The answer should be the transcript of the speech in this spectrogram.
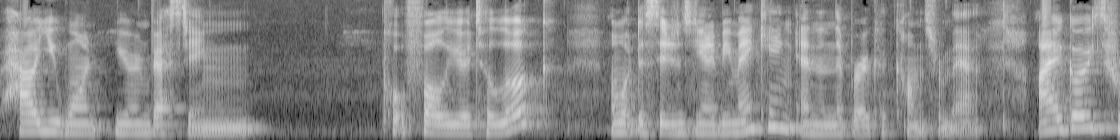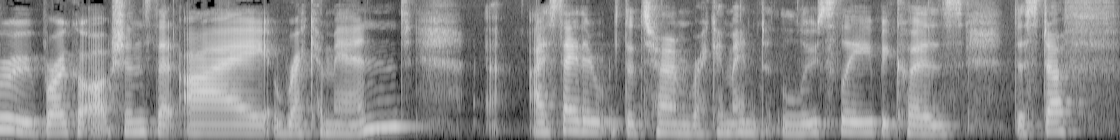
how you want your investing portfolio to look and what decisions you're going to be making, and then the broker comes from there. I go through broker options that I recommend. I say the, the term recommend loosely because the stuff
